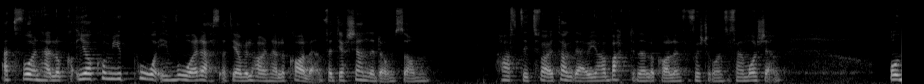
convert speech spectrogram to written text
att få den här lokalen. Jag kom ju på i våras att jag vill ha den här lokalen för att jag känner dem som har haft sitt företag där och jag har varit i den här lokalen för första gången för fem år sedan. Och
